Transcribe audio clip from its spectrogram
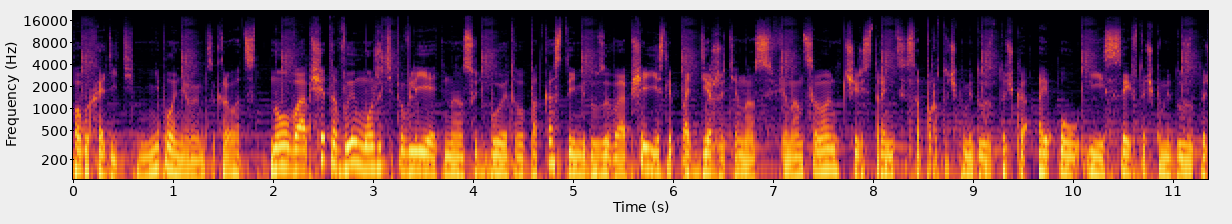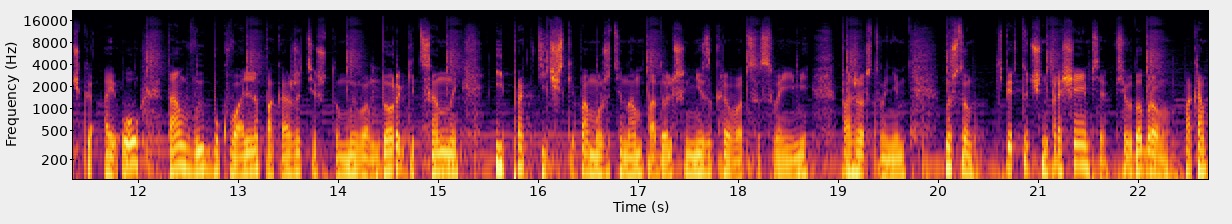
повыходить. Не планируем закрываться. Но вообще-то вы можете повлиять на судьбу этого подкаста и «Медузы» вообще, если поддержите нас финансово через страницы support.meduza.io и save.meduza.io IO. Там вы буквально покажете, что мы вам дороги, ценны и практически поможете нам подольше не закрываться своими пожертвованиями. Ну что, теперь точно прощаемся. Всего доброго. Пока.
